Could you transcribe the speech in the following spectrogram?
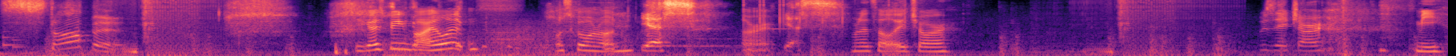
Stop it! You guys being violent? What's going on? Yes. Alright, Yes. I'm gonna tell HR. Who's HR? Me.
